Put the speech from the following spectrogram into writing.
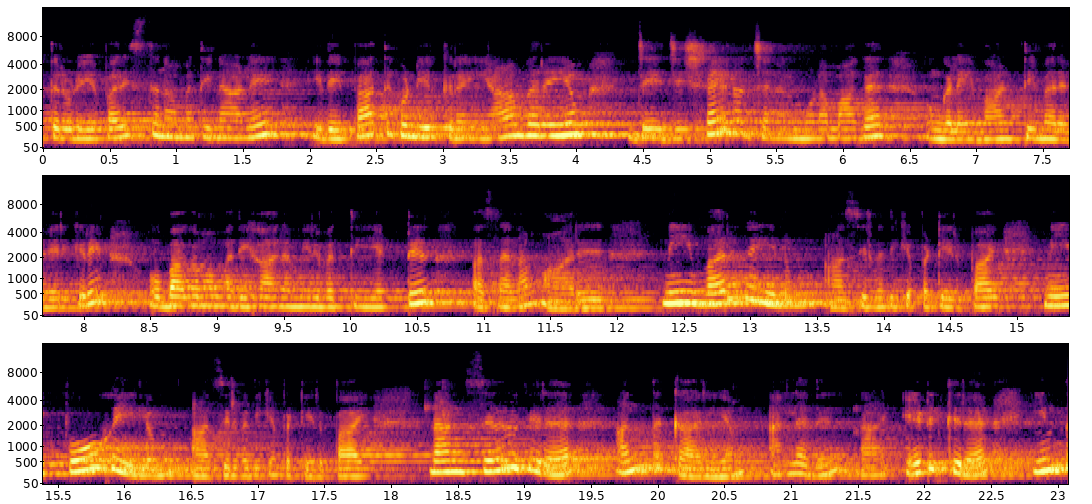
கத்தருடைய பரிசு நாமத்தினாலே இதை பார்த்து கொண்டிருக்கிற யாவரையும் ஜெய் ஜி ஷைலோ சேனல் மூலமாக உங்களை வாழ்த்தி வரவேற்கிறேன். உபாகமம் அதிகாரம் இருபத்தி எட்டு வசனம் ஆறு. நீ வருகையிலும் ஆசீர்வதிக்கப்பட்டிருப்பாய். நீ போகையிலும் ஆசிர்வதிக்கப்பட்டிருப்பாய். நான் செல்கிற அந்த காரியம் அல்லது நான் எடுக்கிற இந்த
